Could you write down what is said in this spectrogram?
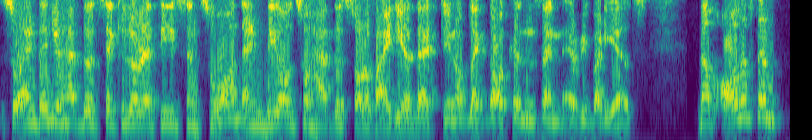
so and then you have the secular atheists and so on, and they also have this sort of idea that you know, like Dawkins and everybody else. Now, all of them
